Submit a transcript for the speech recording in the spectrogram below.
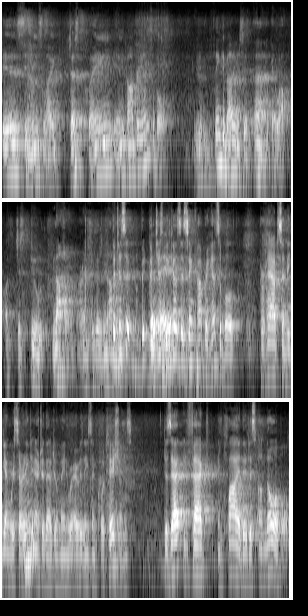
is seems like just plain incomprehensible. You think about it and say, oh, okay, well, let's just do nothing, right? So there's nothing. But just, but, but just because it's incomprehensible, perhaps, and again, we're starting mm-hmm. to enter that domain where everything's in quotations, does that in fact imply that it's unknowable?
